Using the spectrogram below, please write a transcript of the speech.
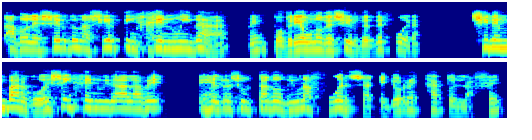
adolecer de una cierta ingenuidad, ¿eh? podría uno decir desde fuera, sin embargo, esa ingenuidad a la vez es el resultado de una fuerza que yo rescato en la fe,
